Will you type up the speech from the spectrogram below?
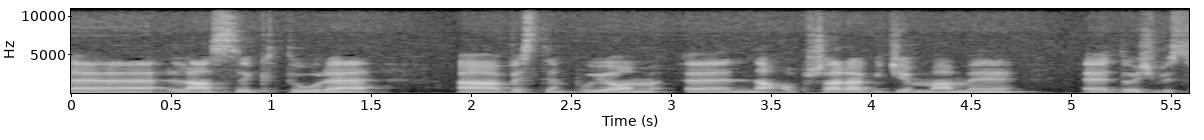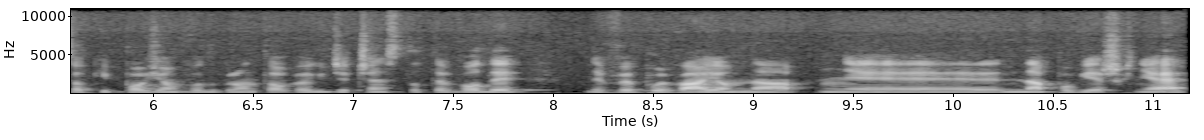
e, lasy, które występują e, na obszarach, gdzie mamy dość wysoki poziom wód gruntowych, gdzie często te wody wypływają na, na powierzchnię,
